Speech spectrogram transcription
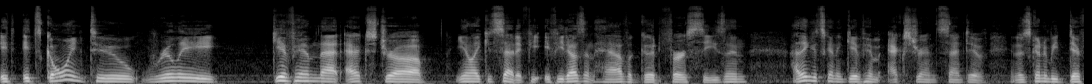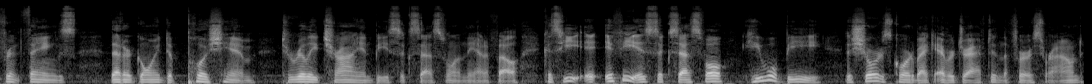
it it's going to really give him that extra. You know, like you said, if he if he doesn't have a good first season, I think it's going to give him extra incentive, and there's going to be different things that are going to push him to really try and be successful in the NFL. Because he, if he is successful, he will be the shortest quarterback ever drafted in the first round.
